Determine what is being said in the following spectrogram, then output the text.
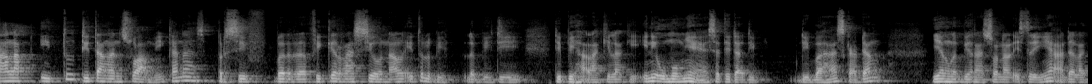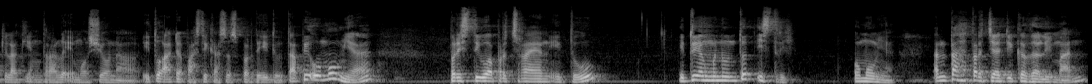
talak itu di tangan suami? Karena bersif, berpikir rasional itu lebih lebih di di pihak laki-laki. Ini umumnya ya, saya tidak di, dibahas kadang yang lebih rasional istrinya ada laki-laki yang terlalu emosional. Itu ada pasti kasus seperti itu. Tapi umumnya peristiwa perceraian itu itu yang menuntut istri umumnya. Entah terjadi kezaliman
